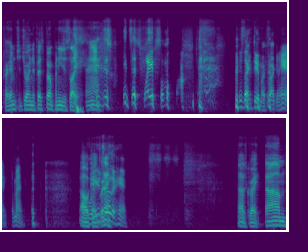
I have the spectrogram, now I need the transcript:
for him to join the fist bump, and he just like, eh. he just he just waves them off. He's like, dude, my fucking hand. Come on. oh, Well, okay, use Renee. your other hand. That was great. Um,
